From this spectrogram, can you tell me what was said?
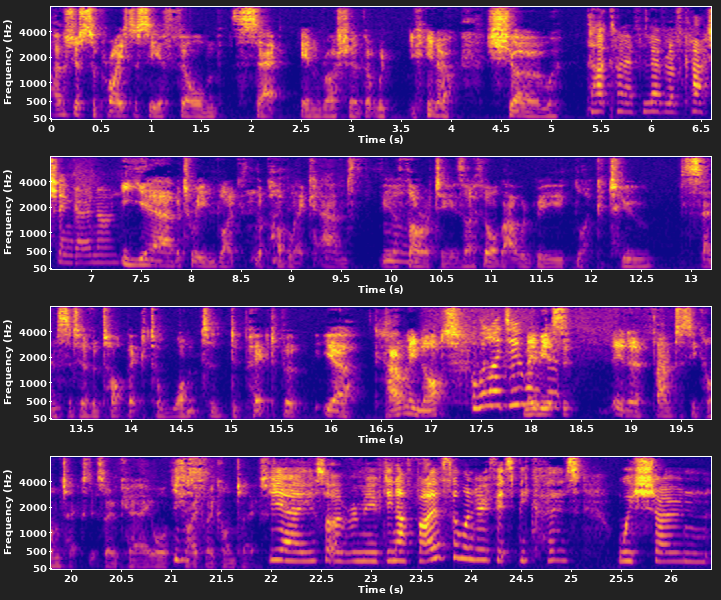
I was just surprised to see a film set in Russia that would, you know, show That kind of level of clashing going on. yeah between like the public and the hmm. authorities. I thought that would be like too sensitive a topic to want to depict, but yeah, apparently not. Well, I do Maybe wonder- it's in a fantasy context, it's okay, or Yes. sci-fi context. Yeah, you're sort of removed enough. But I also wonder if it's because we're shown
